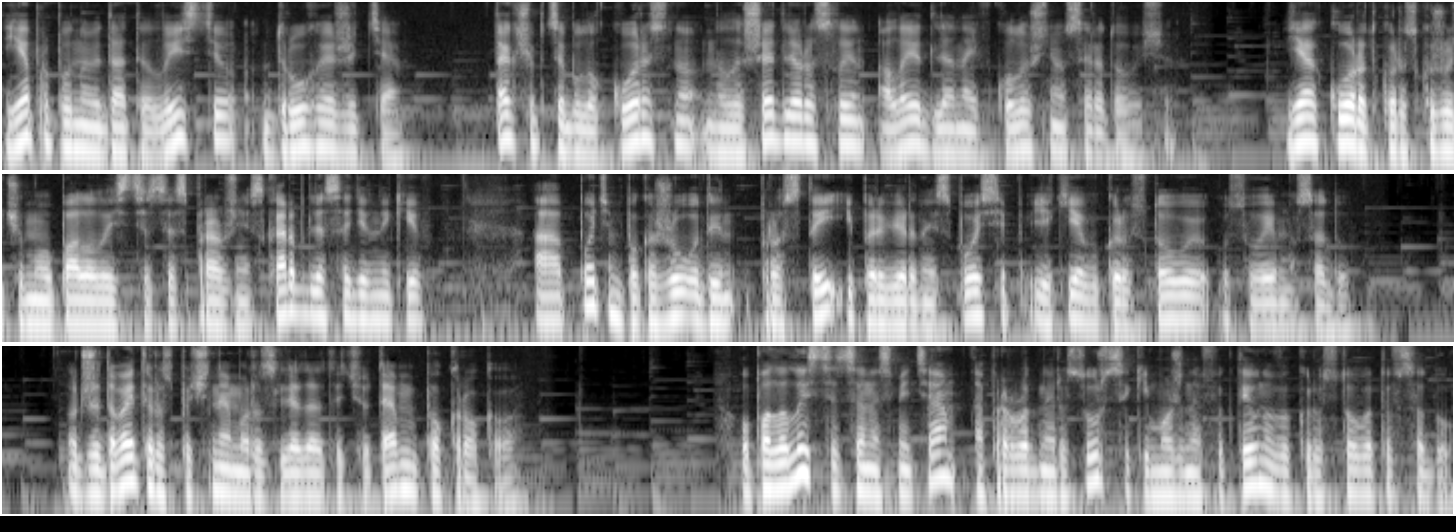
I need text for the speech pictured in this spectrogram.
я пропоную дати листю друге життя, так щоб це було корисно не лише для рослин, але й для навколишнього середовища. Я коротко розкажу, чому опале листя це справжній скарб для садівників, а потім покажу один простий і перевірений спосіб, який я використовую у своєму саду. Отже, давайте розпочнемо розглядати цю тему покроково. Опале листя це не сміття, а природний ресурс, який можна ефективно використовувати в саду.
